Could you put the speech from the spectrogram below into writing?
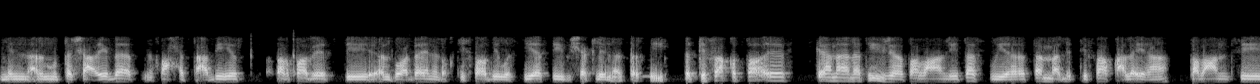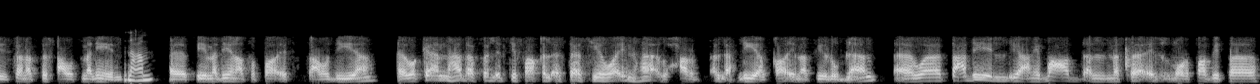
من المتشعبات ان صح التعبير ترتبط بالبعدين الاقتصادي والسياسي بشكل أساسي. اتفاق الطائف كان نتيجة طبعا لتسوية تم الاتفاق عليها طبعا في سنة 89 نعم. آه، في مدينة الطائف السعودية. وكان هدف الاتفاق الأساسي هو إنهاء الحرب الأهلية القائمة في لبنان. آه، وتعديل يعني بعض المسائل المرتبطة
